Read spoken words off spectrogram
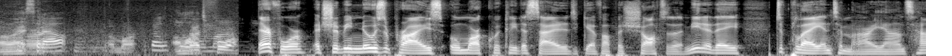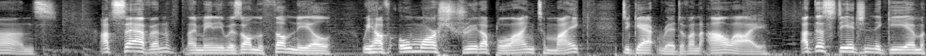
All right. Sit out. Omar. Omar. That's four. Therefore, it should be no surprise Omar quickly decided to give up his shot at immunity to play into Maryanne's hands. At 7, I mean he was on the thumbnail, we have Omar straight up lying to Mike to get rid of an ally. At this stage in the game,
